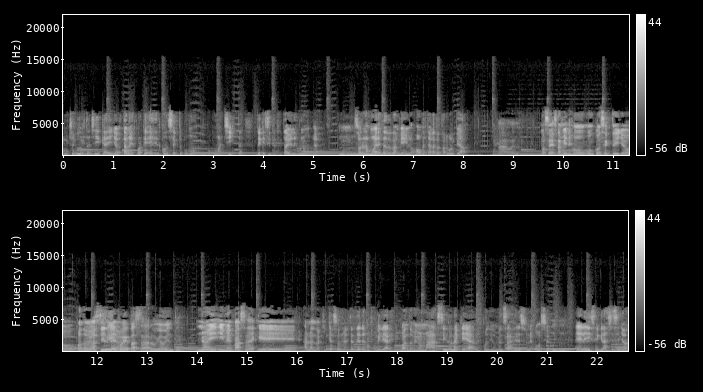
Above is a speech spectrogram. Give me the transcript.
Mucho gusto, chica. Y yo, tal vez porque es el concepto como un poco machista de que si te trata bien es una mujer. Mm. Solo las mujeres te tratan bien, los hombres te van a tratar golpeado. Ah, bueno. No sé, eso también es un, un concepto y yo cuando veo así el Sí, tema- puede pasar, obviamente. No, y, y me pasa de que, hablando aquí casualmente de temas familiares, cuando mi mamá ha sido la que ha respondido un mensaje de su negocio, a ella le dicen gracias señor.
